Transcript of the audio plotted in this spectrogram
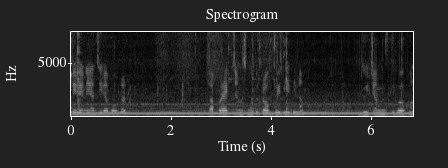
টেলে নেওয়া জিরা পাউডার। তারপর এক চামচ মতো টক দই দিয়ে দিলাম। দুই চামচ দিব এখন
